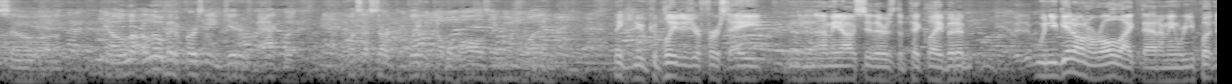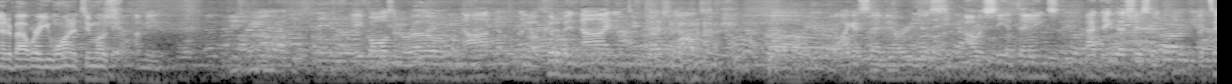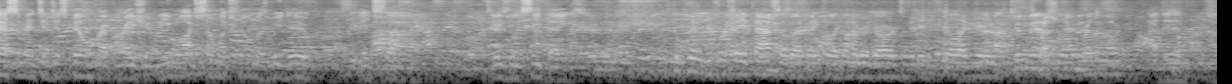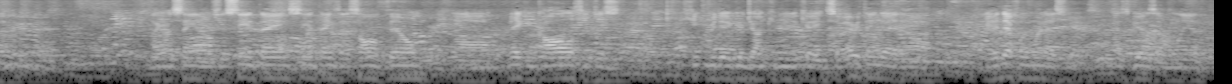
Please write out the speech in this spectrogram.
So, uh, you know, a, l- a little bit of first game jitters back, but once I started completing a couple balls, they went away. I think you completed your first eight. And, I mean, obviously there's the pick late, but it, when you get on a roll like that, I mean, were you putting it about where you wanted to most? I mean, uh, eight balls in a row, not you know, could have been nine and two touchdowns. Uh, like I said, man, we just I was seeing things. I think that's just a, a testament to just film preparation. When you watch so much film as we do, it's uh, it's easy to see things. completed your first eight passes, I think, for like 100 yards. I mean, did you feel like you're special rhythm there? I did. Uh, like I was saying, I was just seeing things, seeing things I saw on film, uh, making calls, and just we did a good job communicating. So everything that uh, it definitely went as as good as I planned.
